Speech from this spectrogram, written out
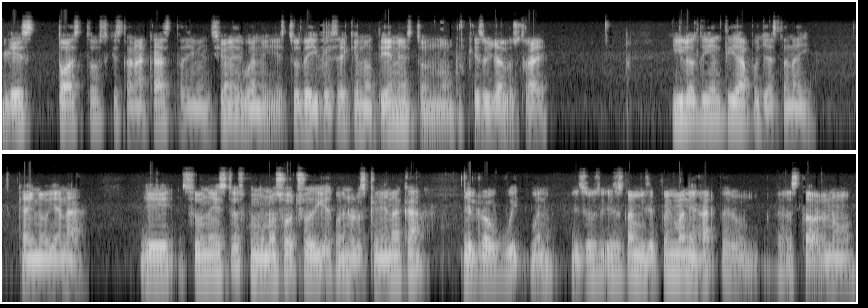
Es todos estos que están acá, estas dimensiones, bueno y estos de IFC que no tiene, estos no, porque eso ya los trae. Y los de identidad pues ya están ahí, que ahí no había nada. Eh, son estos como unos 8 o 10, bueno los que ven acá el row width, bueno, esos, esos también se pueden manejar, pero hasta ahora no,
